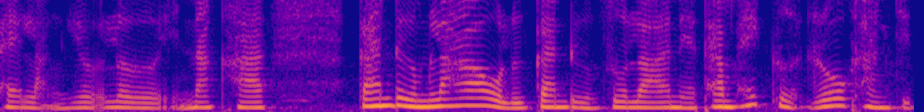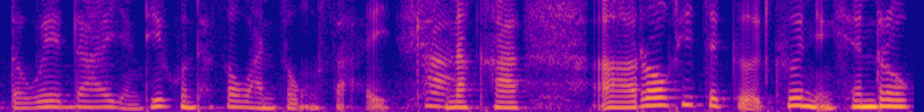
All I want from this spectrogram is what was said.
ภายหลังเยอะเลยนะคะ การดื่มเหล้าหรือการดื่มสุราเนี่ยทำให้เกิดโรคทางจิตเวชได้อย่างที่คุณทัศวรรณสงสัยค่ะนะคะอ่าโรคที่จะเกิดขึ้นอย่างเช่นโรค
